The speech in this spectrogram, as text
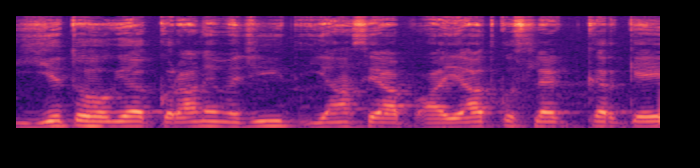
ये तो हो गया कुरान मजीद। यहाँ से आप आयात को सिलेक्ट करके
